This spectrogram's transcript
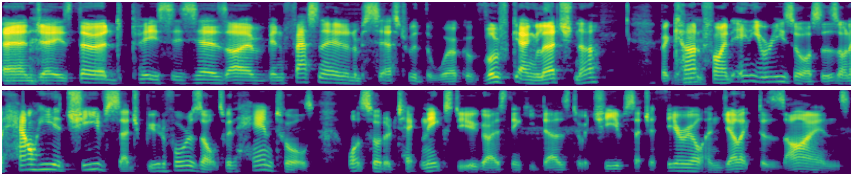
and Jay's third piece, he says, I've been fascinated and obsessed with the work of Wolfgang Loerchner but can't mm. find any resources on how he achieves such beautiful results with hand tools. What sort of techniques do you guys think he does to achieve such ethereal, angelic designs?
